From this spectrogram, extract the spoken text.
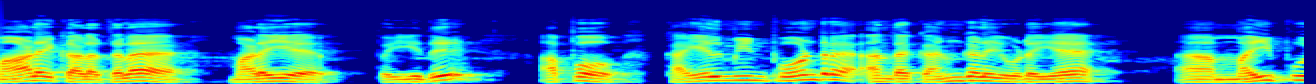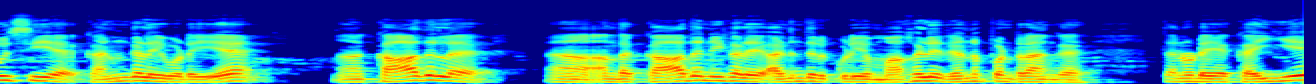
மாலை காலத்தில் மழையை பெய்யுது. அப்போது கயல் மீன் போன்ற அந்த கண்களை உடைய மைப்பூசிய கண்களை உடைய காதில் அந்த காதணிகளை அணிந்திருக்கக்கூடிய மகளிர் என்ன பண்ணுறாங்க தன்னுடைய கையே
